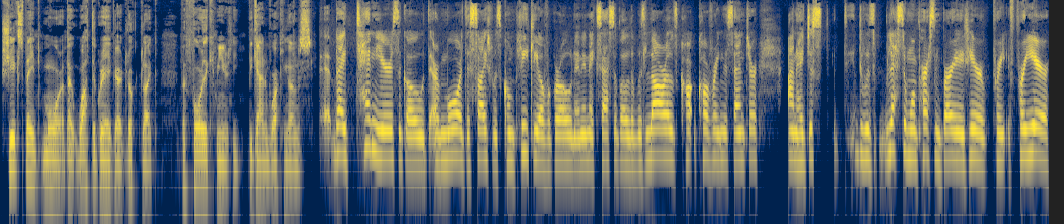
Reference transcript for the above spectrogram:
She explained more about what the graveyard looked like before the community began working on it. About 10 years ago or more, the site was completely overgrown and inaccessible. There was laurels co- covering the centre. And I just, there was less than one person buried here per, per year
